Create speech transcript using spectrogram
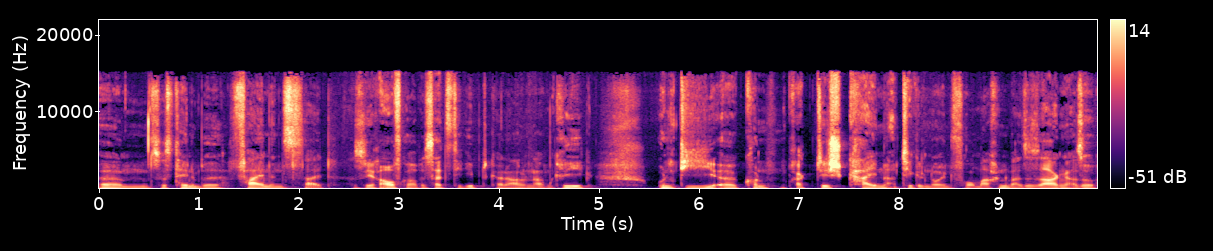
ähm, Sustainable Finance seit, also ihre Aufgabe, seit es die gibt, keine Ahnung, nach dem Krieg. Und die äh, konnten praktisch keinen Artikel 9 Fonds machen, weil sie sagen, also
